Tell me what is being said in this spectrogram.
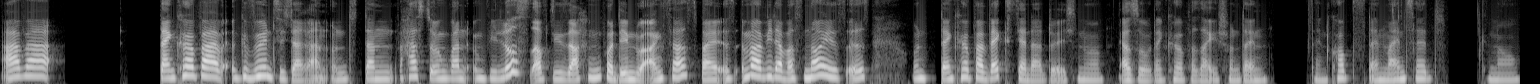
aber dein Körper gewöhnt sich daran und dann hast du irgendwann irgendwie Lust auf die Sachen, vor denen du Angst hast, weil es immer wieder was Neues ist und dein Körper wächst ja dadurch nur. Also dein Körper, sage ich schon, dein, dein Kopf, dein Mindset, genau.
